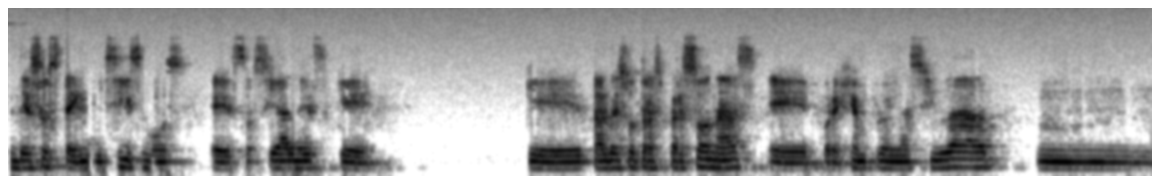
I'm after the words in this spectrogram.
de esos tecnicismos eh, sociales que, que, tal vez otras personas, eh, por ejemplo en la ciudad, mm,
